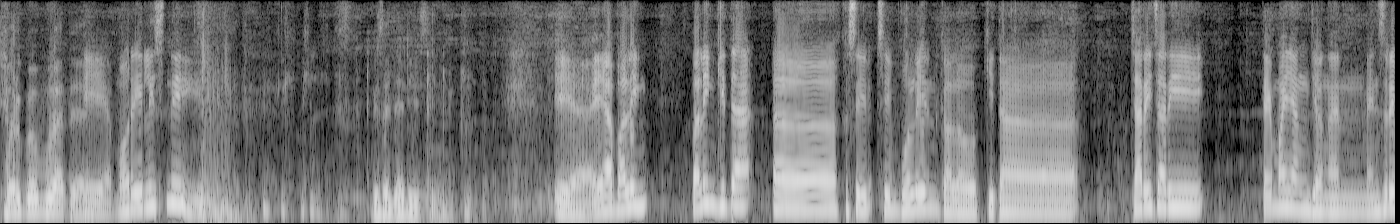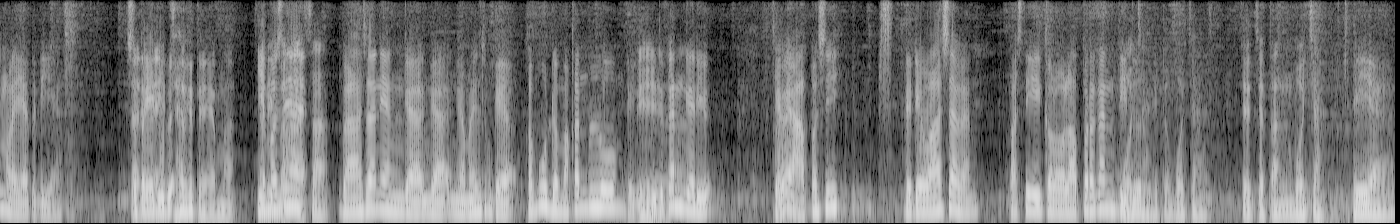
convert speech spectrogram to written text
baru gue buat ya Iya, mau rilis nih. Bisa jadi sih iya, ya paling paling kita eh kesimpulin kalau kita cari-cari tema yang jangan mainstream lah ya tadi ya. Supaya di cari tema. ya Cari maksudnya bahasa. bahasan yang enggak enggak enggak mainstream kayak kamu udah makan belum kayak gitu, Iya. itu kan enggak di cewek apa sih? Udah dewasa kan. Pasti kalau lapar kan tidur. bocah itu bocah. Cecetan bocah. Iya.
